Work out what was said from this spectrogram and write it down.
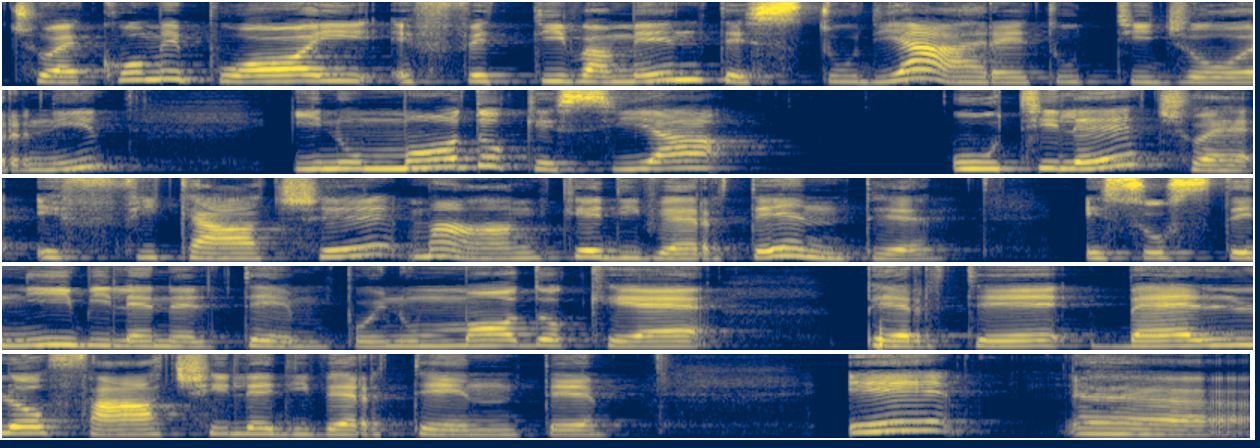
cioè come puoi effettivamente studiare tutti i giorni in un modo che sia utile, cioè efficace, ma anche divertente e sostenibile nel tempo, in un modo che è per te bello, facile, divertente. E eh,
